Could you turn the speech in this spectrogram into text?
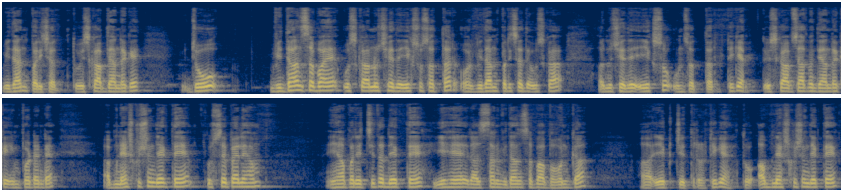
विधान परिषद। तो इसका आप ध्यान रखें, जो विधानसभा है उसका अनुच्छेद है एक और विधान परिषद है उसका अनुच्छेद है एक ठीक है? तो इसका आप साथ में ध्यान रखें इंपॉर्टेंट है। अब नेक्स्ट क्वेश्चन देखते हैं। उससे पहले हम यहाँ पर एक चित्र देखते हैं। ये है राजस्थान विधानसभा भवन का एक चित्र, ठीक है? तो अब नेक्स्ट क्वेश्चन देखते हैं।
